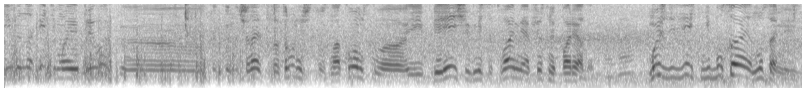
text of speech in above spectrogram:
именно этим и привык э, как бы начинать сотрудничество, знакомство и беречь вместе с вами общественный порядок. Ага. Мы же здесь не бухаем, ну сами видите.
